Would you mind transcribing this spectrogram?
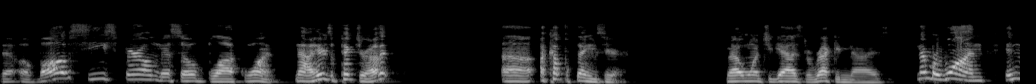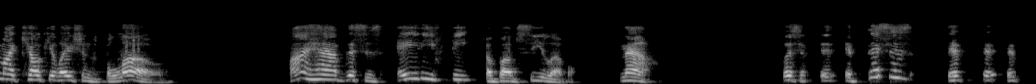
The Evolved Sea Sparrow missile Block 1. Now, here's a picture of it. Uh, a couple things here that I want you guys to recognize number one, in my calculations below, I have this is 80 feet above sea level. Now, listen, if this is if, if, if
